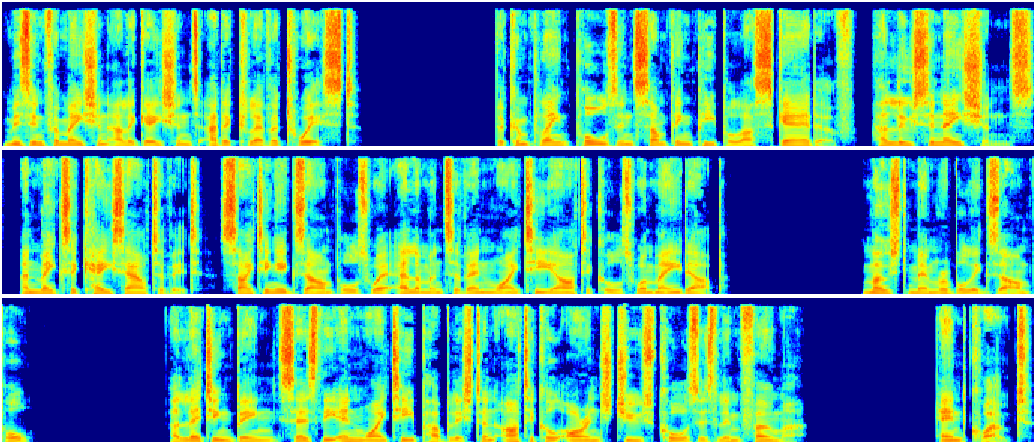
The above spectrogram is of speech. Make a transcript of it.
Misinformation allegations add a clever twist. The complaint pulls in something people are scared of hallucinations and makes a case out of it, citing examples where elements of NYT articles were made up. Most memorable example? Alleging Bing says the NYT published an article Orange juice causes lymphoma. End quote.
